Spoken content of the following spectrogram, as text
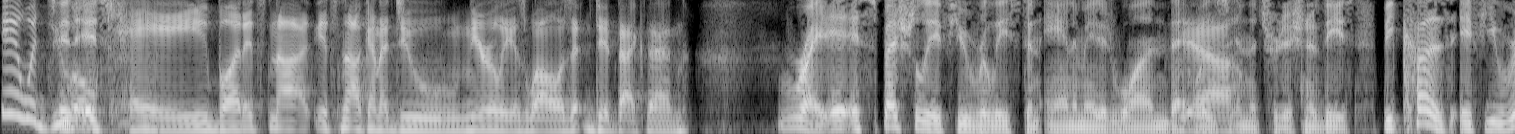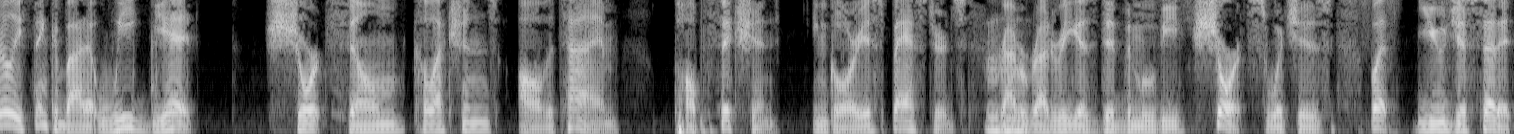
It would do Mm-hmm. It- okay, but it's not. It's not going to do nearly as well as it did back then. Right, especially if you released an animated one that was in the tradition of these. Because if you really think about it, we get short film collections all the time. Pulp Fiction, Inglourious Basterds. Mm-hmm. Robert Rodriguez did the movie Shorts, which is, but you just said it.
